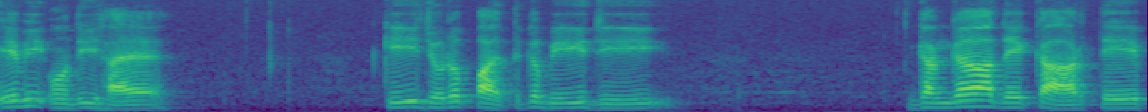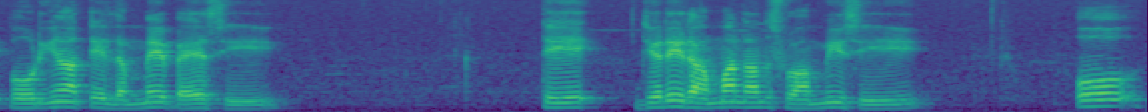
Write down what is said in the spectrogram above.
ਇਹ ਵੀ ਆਉਂਦੀ ਹੈ ਕਿ ਜਦੋਂ ਭਗਤ ਕਬੀਰ ਜੀ ਗੰਗਾ ਦੇ ਘਾਟ ਤੇ ਪੌੜੀਆਂ ਤੇ ਲੰਮੇ ਪਏ ਸੀ ਤੇ ਜਿਹੜੇ ਰਾਮਾਨੰਦ ਸੁਆਮੀ ਸੀ, ਉਹ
